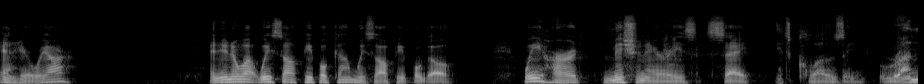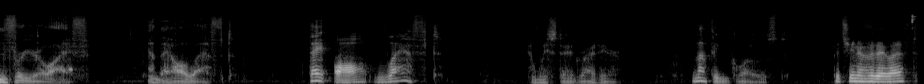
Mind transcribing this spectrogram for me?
And here we are. And you know what? We saw people come, we saw people go. We heard missionaries say, It's closing, run for your life. And they all left. They all left. And we stayed right here. Nothing closed. But you know who they left?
